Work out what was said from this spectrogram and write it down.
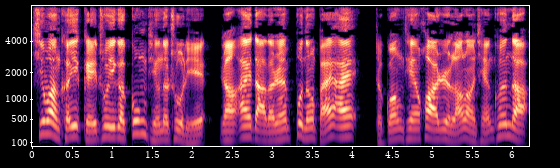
希望可以给出一个公平的处理，让挨打的人不能白挨。这光天化日、朗朗乾坤的，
